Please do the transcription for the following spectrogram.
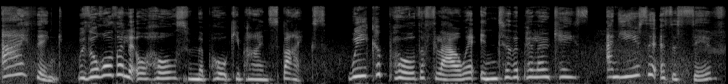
I think with all the little holes from the porcupine spikes, we could pour the flour into the pillowcase and use it as a sieve.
